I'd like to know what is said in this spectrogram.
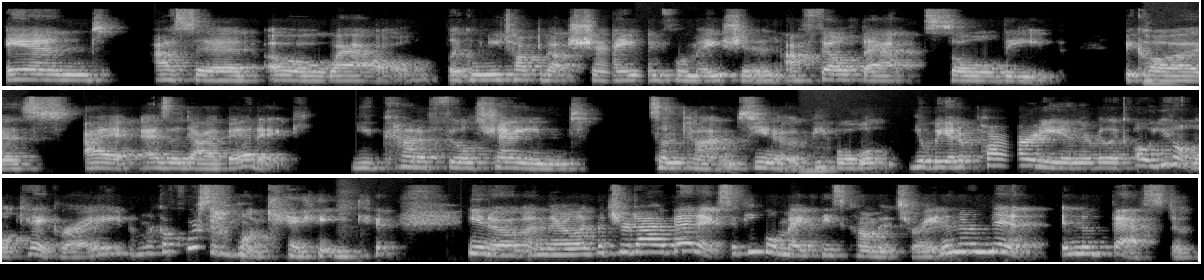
And I said, oh, wow. Like when you talked about shame inflammation, I felt that soul deep because I, as a diabetic, you kind of feel shamed sometimes. You know, mm-hmm. people, you'll be at a party and they'll be like, oh, you don't want cake, right? I'm like, of course I want cake. you know, and they're like, but you're diabetic. So people make these comments, right? And they're meant in the best of,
